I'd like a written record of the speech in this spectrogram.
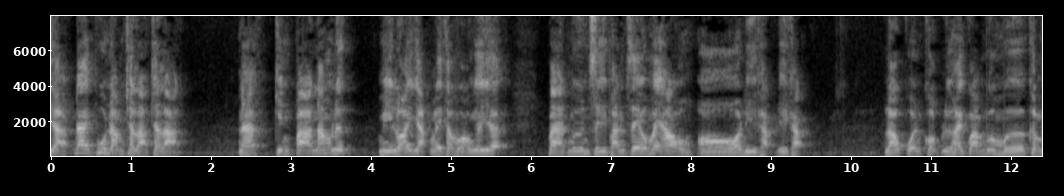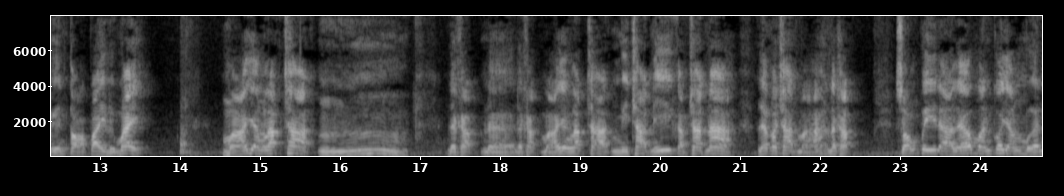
อยากได้ผู้นำฉลาดฉลาดนะกินปลาน้ำลึกมีรอยหยักในสมองเยอะๆแปดหมื่นสี่พันเซลล์ไม่เอา อ๋อ ดีครับ ดีครับ เราควรครบหรือให้ความร่วมมือเขมรต่อไปหรือไม่ หมายังรักชาติ อืมนะครับนะนะครับ หมายังรักชาติมีชาตินี้กับชาติหน้า แล้วก็ชาติหมานะครับสองปีด่าแล้วมันก็ยังเหมือน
